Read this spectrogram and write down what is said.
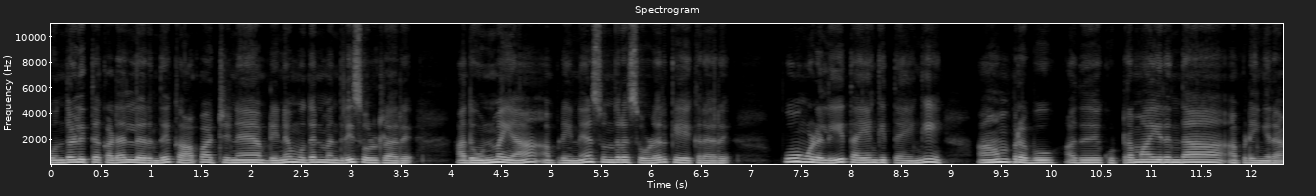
கொந்தளித்த கடல்ல இருந்து காப்பாற்றின அப்படின்னு முதன் மந்திரி சொல்கிறாரு அது உண்மையா? அப்படின்னு சுந்தர சோழர் கேட்குறாரு பூங்குழலி தயங்கி தயங்கி ஆம் பிரபு அது குற்றமாயிருந்தா? அப்படிங்கிறா.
